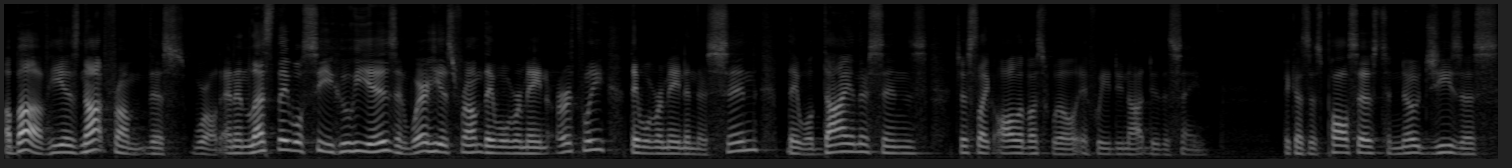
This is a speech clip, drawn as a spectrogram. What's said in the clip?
above. He is not from this world. And unless they will see who he is and where he is from, they will remain earthly. They will remain in their sin. They will die in their sins, just like all of us will if we do not do the same. Because as Paul says, to know Jesus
